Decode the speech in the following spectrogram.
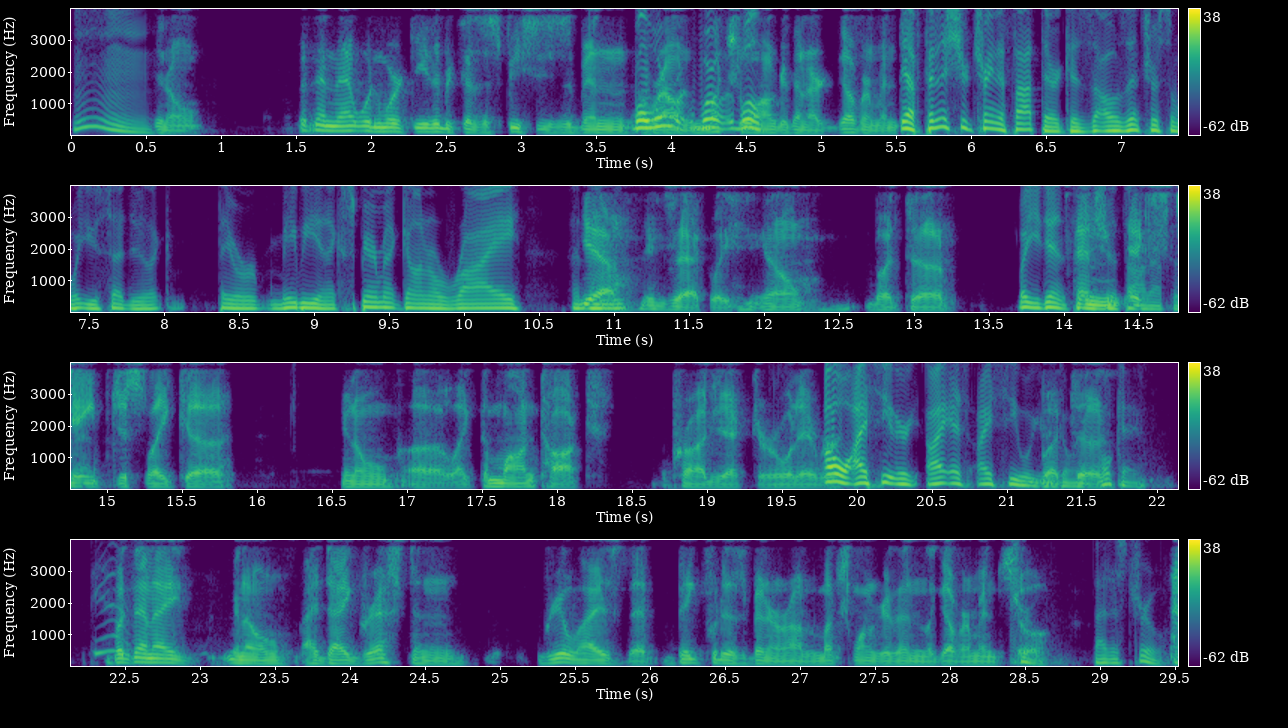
Hmm. you know, but then that wouldn't work either because the species has been Well, around much well- longer than our government. Yeah, finish your train of thought there because I was interested in what you said. You're like they were maybe an experiment gone awry, and yeah, then, exactly. You know, but uh, but you didn't finish your and thought. escape just like uh, you know, uh, like the Montauk project or whatever. Oh, I see. I I see what you're But, going. uh, okay. Yeah. but then I, you know, I digressed and realized that Bigfoot has been around much longer than the government. So True. That is true.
